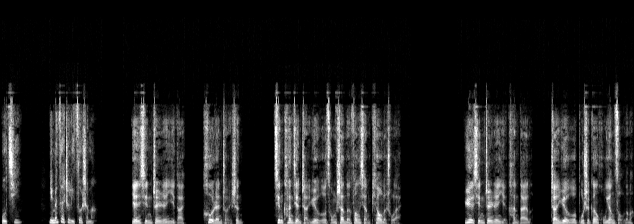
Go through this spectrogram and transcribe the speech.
母亲，你们在这里做什么？”烟心真人一呆，赫然转身，竟看见展月娥从山门方向飘了出来。月心真人也看呆了，展月娥不是跟胡杨走了吗？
